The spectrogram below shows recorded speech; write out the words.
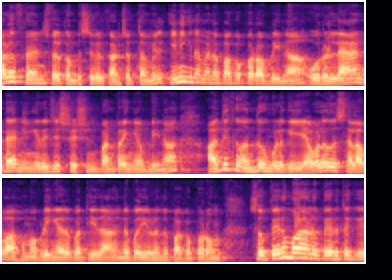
Hello friends welcome to civil concept Tamil இன்றைக்கி நம்ம என்ன பார்க்க போகிறோம் அப்படின்னா ஒரு லேண்டை நீங்கள் ரிஜிஸ்ட்ரேஷன் பண்ணுறீங்க அப்படின்னா அதுக்கு வந்து உங்களுக்கு எவ்வளவு செலவாகும் அப்படிங்கிறத பற்றி தான் இந்த பதிவில் வந்து பார்க்க போகிறோம் ஸோ பெரும்பாலான பேர்த்துக்கு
